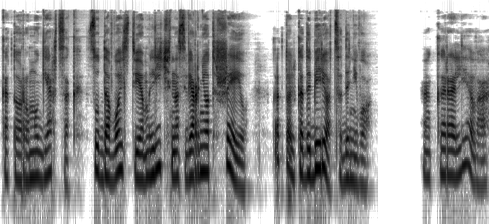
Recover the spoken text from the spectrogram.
которому герцог с удовольствием лично свернет шею, как только доберется до него. А королева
